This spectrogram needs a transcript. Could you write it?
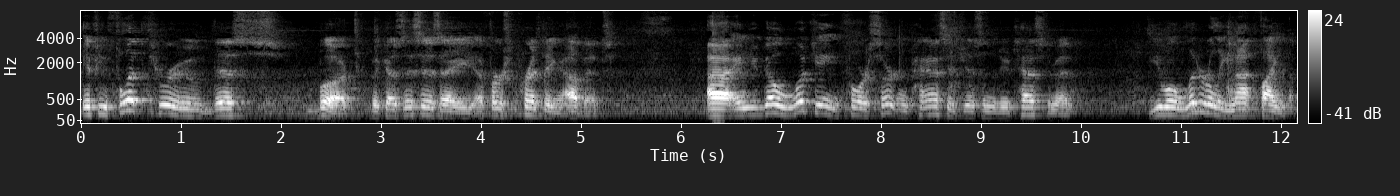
if you flip through this book, because this is a, a first printing of it, uh, and you go looking for certain passages in the New Testament, you will literally not find them.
